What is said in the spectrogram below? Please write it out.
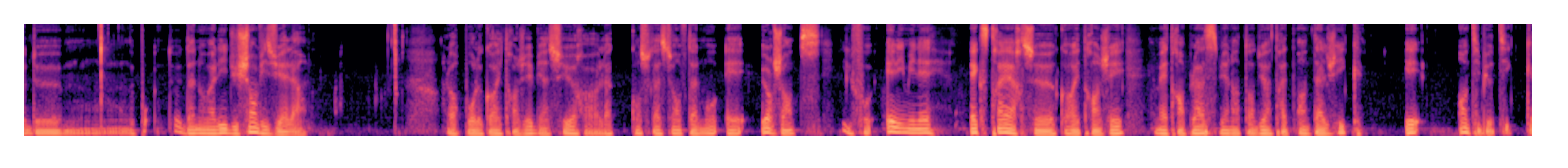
de- de- d'anomalie du champ visuel. Alors pour le corps étranger, bien sûr, la consultation ophtalmo est urgente. Il faut éliminer, extraire ce corps étranger, et mettre en place, bien entendu, un traitement antalgique et antibiotique.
